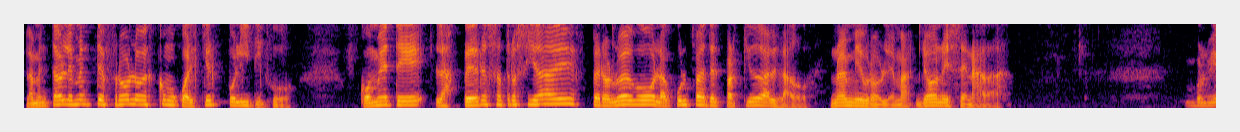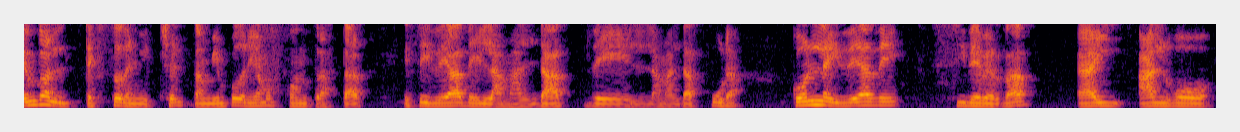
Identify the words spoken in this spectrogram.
Lamentablemente Frollo es como cualquier político. Comete las peores atrocidades, pero luego la culpa es del partido de al lado. No es mi problema, yo no hice nada. Volviendo al texto de Nietzsche, también podríamos contrastar esa idea de la maldad, de la maldad pura, con la idea de si de verdad hay algo,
